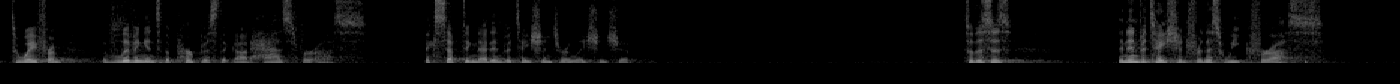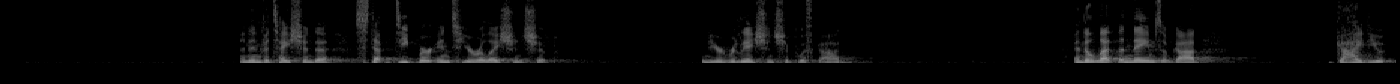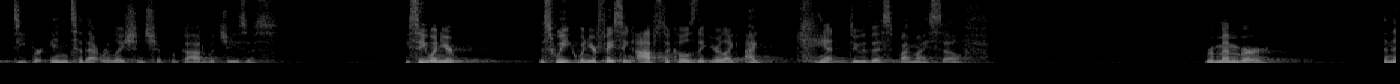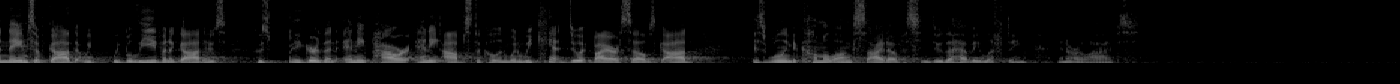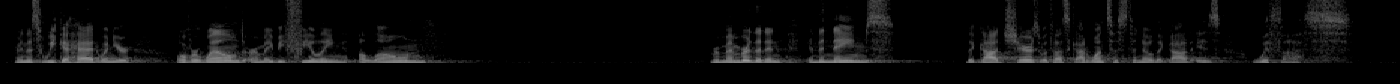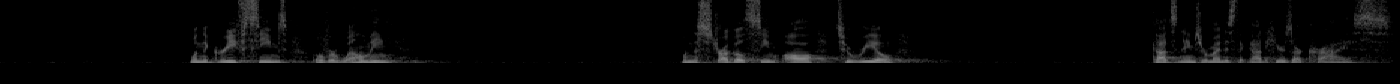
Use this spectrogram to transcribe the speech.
It's a way from, of living into the purpose that God has for us, accepting that invitation to relationship. So, this is an invitation for this week for us. An invitation to step deeper into your relationship, into your relationship with God. And to let the names of God guide you deeper into that relationship with God, with Jesus. You see, when you're, this week, when you're facing obstacles that you're like, I can't do this by myself. Remember in the names of God that we, we believe in a God who's, who's bigger than any power, any obstacle. And when we can't do it by ourselves, God is willing to come alongside of us and do the heavy lifting in our lives. in this week ahead, when you're overwhelmed or maybe feeling alone, remember that in, in the names that God shares with us, God wants us to know that God is with us when the grief seems overwhelming, when the struggles seem all too real, God's names remind us that God hears our cries.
